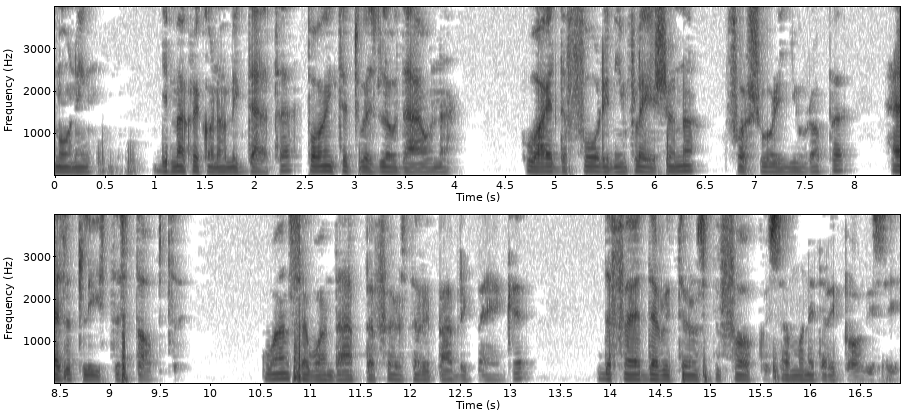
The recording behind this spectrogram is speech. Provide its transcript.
morning. The macroeconomic data pointed to a slowdown, while the fall in inflation, for sure in Europe, has at least stopped. Once I wound up First Republic Bank, the Fed returns to focus on monetary policy,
